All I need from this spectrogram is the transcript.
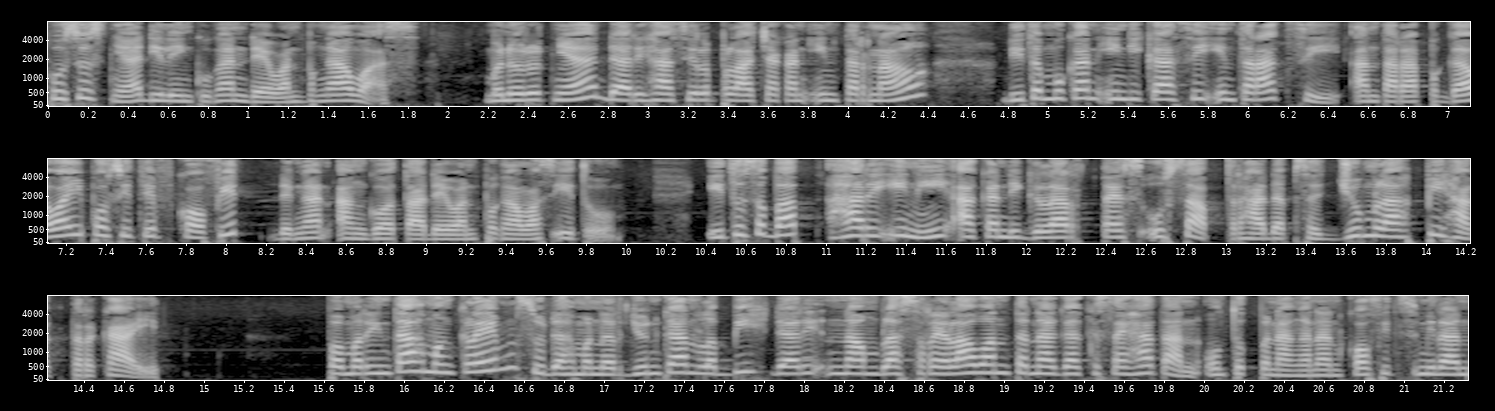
khususnya di lingkungan Dewan Pengawas. Menurutnya, dari hasil pelacakan internal, ditemukan indikasi interaksi antara pegawai positif COVID dengan anggota Dewan Pengawas itu. Itu sebab hari ini akan digelar tes usap terhadap sejumlah pihak terkait. Pemerintah mengklaim sudah menerjunkan lebih dari 16 relawan tenaga kesehatan untuk penanganan COVID-19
